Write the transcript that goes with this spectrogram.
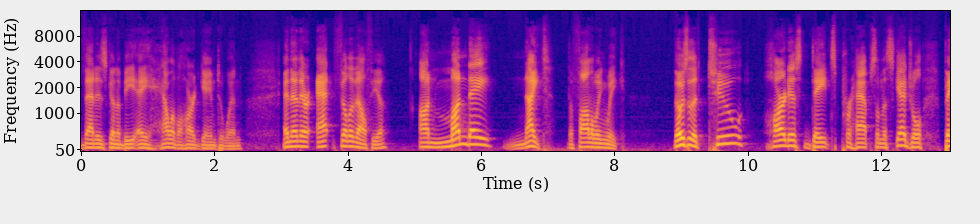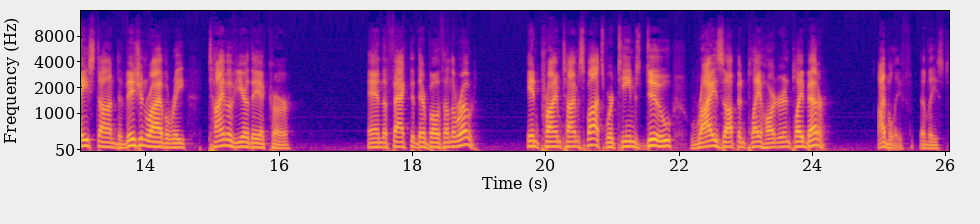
That is going to be a hell of a hard game to win. And then they're at Philadelphia on Monday night the following week. Those are the two hardest dates perhaps on the schedule based on division rivalry, time of year they occur, and the fact that they're both on the road in primetime spots where teams do rise up and play harder and play better. I believe, at least.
